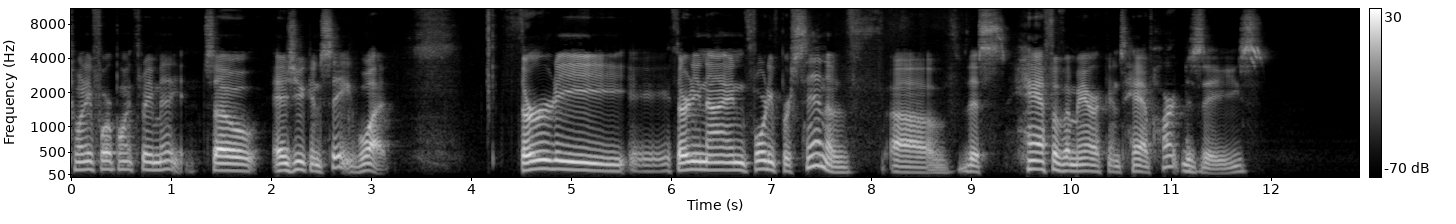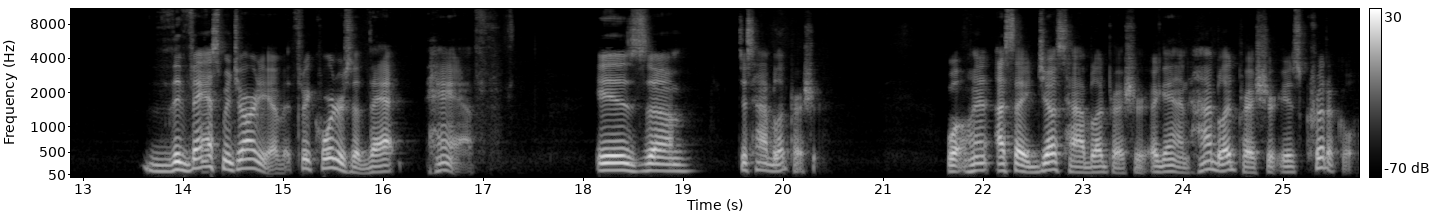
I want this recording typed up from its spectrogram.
24.3 million. So, as you can see, what? 30, 39, 40% of, of this half of Americans have heart disease. The vast majority of it, three quarters of that half, is um, just high blood pressure. Well, when I say just high blood pressure, again, high blood pressure is critical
